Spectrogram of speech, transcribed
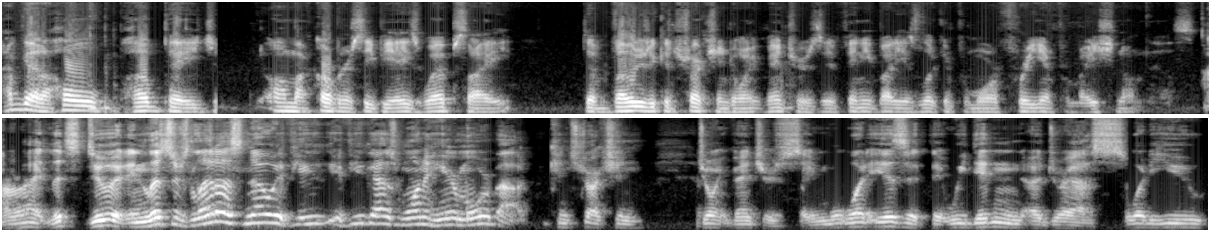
I've got a whole hub page on my Carpenter CPA's website devoted to construction joint ventures if anybody is looking for more free information on this. All right, let's do it. And listeners, let us know if you if you guys want to hear more about construction joint ventures. And what is it that we didn't address? What do you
